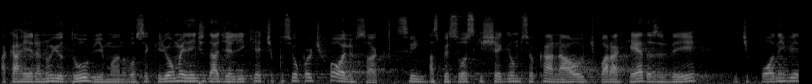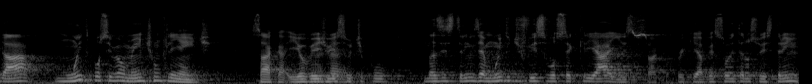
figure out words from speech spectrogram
a carreira no YouTube, mano, você criou uma identidade ali que é tipo o seu portfólio, saca? Sim. As pessoas que chegam no seu canal de paraquedas vê e te podem virar muito possivelmente um cliente, saca? E eu vejo isso tipo nas streams é muito difícil você criar isso, saca? Porque a pessoa entra na sua stream,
